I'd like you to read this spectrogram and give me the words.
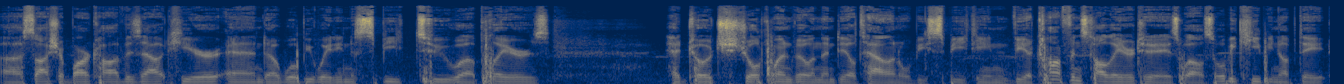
Uh, Sasha Barkov is out here, and uh, we'll be waiting to speak to uh, players. Head coach Joel Quenneville and then Dale Tallon will be speaking via conference call later today as well. So we'll be keeping update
